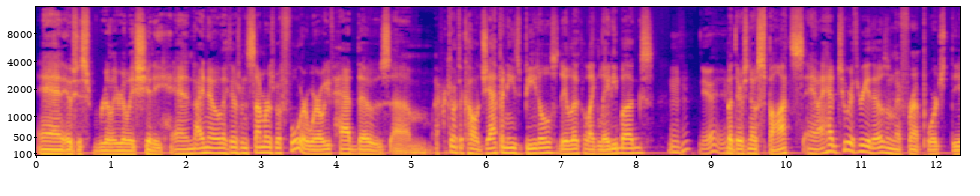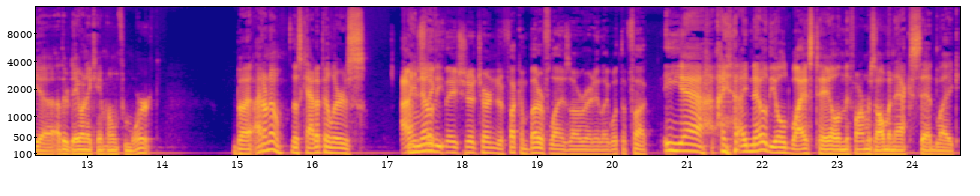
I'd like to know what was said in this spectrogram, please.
and it was just really really shitty and i know like there's been summers before where we've had those um i forget what they're called japanese beetles they look like ladybugs Mm-hmm. Yeah, yeah. but there's no spots and i had two or three of those on my front porch the uh, other day when i came home from work but i don't know those caterpillars I, I know think the- they should have turned into fucking butterflies already. Like, what the fuck? Yeah, I, I know the old wise tale in the Farmer's Almanac said like,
